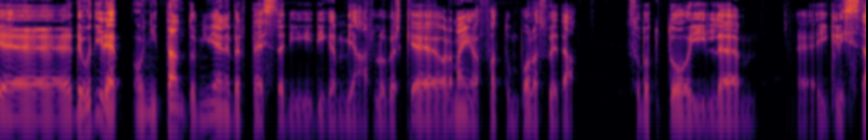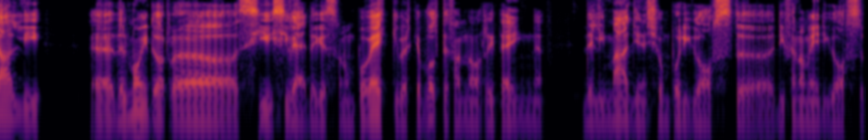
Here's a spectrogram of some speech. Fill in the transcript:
e devo dire ogni tanto mi viene per testa di, di cambiarlo perché oramai ha fatto un po' la sua età, soprattutto il, eh, i cristalli eh, del monitor eh, si, si, vede che sono un po' vecchi perché a volte fanno retain dell'immagine, c'è un po' di ghost, eh, di fenomeni di ghost,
